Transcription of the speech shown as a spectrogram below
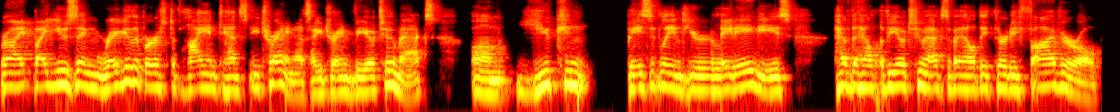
right, by using regular burst of high intensity training, that's how you train VO2 max. Um, you can basically into your late 80s have the health VO2 max of a healthy 35 year old.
